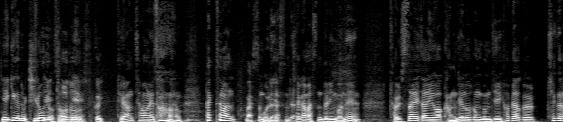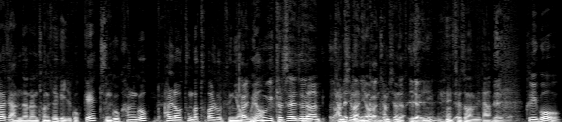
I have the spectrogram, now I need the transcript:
네. 얘기가 좀 길어져서 저도 예. 그 대항 차원에서 팩트만 말씀 올리겠습니다. 네, 네. 제가 말씀드린 거는 결사의 자유와 강제노동금지 협약을 체결하지 않는 전 세계 7개, 중국, 한국, 네. 팔라우, 퉁가, 투발루 등이었고요. 미국이 결사의 자유 잠시만요. 잠시만요. 예, 예, 예. 죄송합니다. 네, 네. 그리고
